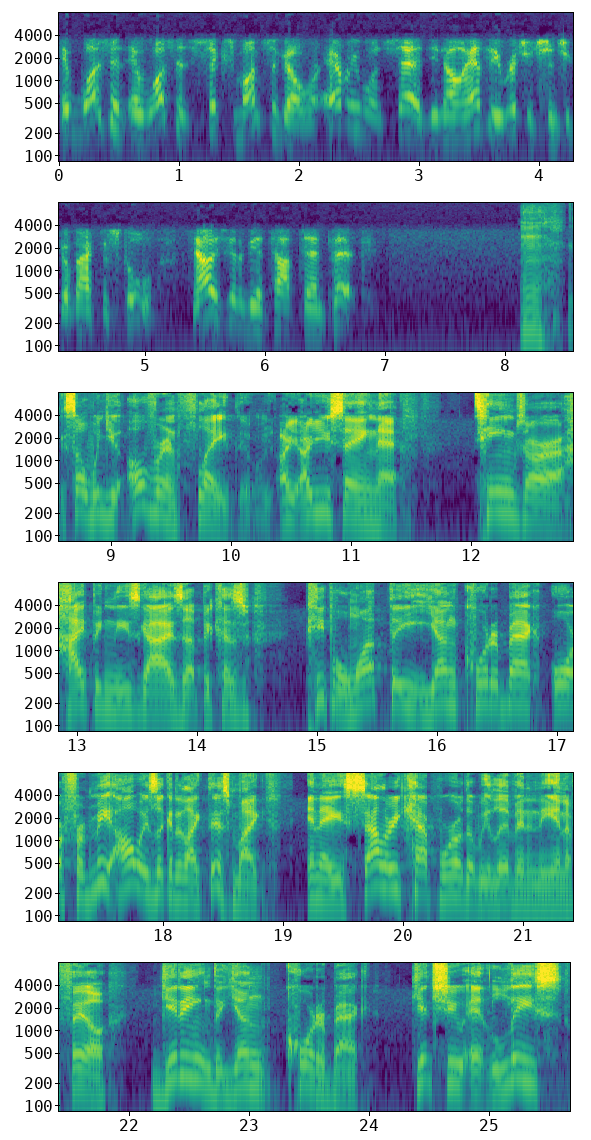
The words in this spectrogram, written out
it wasn't it wasn't six months ago where everyone said, you know, Anthony Richardson should go back to school. Now he's going to be a top ten pick. Mm. So when you overinflate, are, are you saying that teams are hyping these guys up because people want the young quarterback? Or for me, I always look at it like this, Mike. In a salary cap world that we live in in the NFL, getting the young quarterback gets you at least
